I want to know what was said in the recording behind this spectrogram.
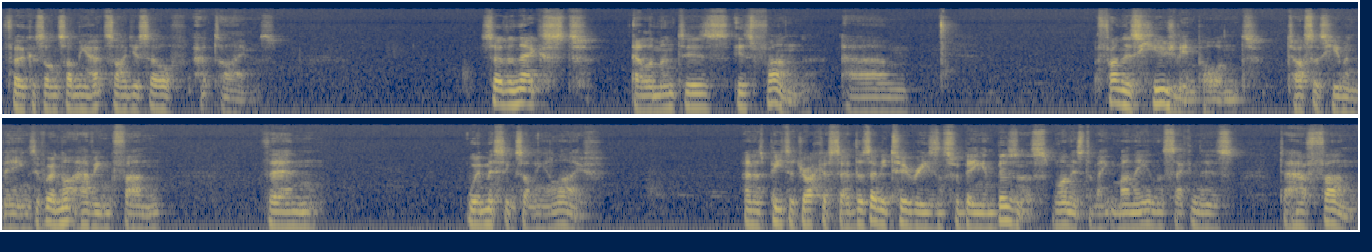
focus on something outside yourself at times. So the next element is is fun. Um, fun is hugely important to us as human beings. If we're not having fun, then we're missing something in life. And as Peter Drucker said, there's only two reasons for being in business. One is to make money, and the second is to have fun.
